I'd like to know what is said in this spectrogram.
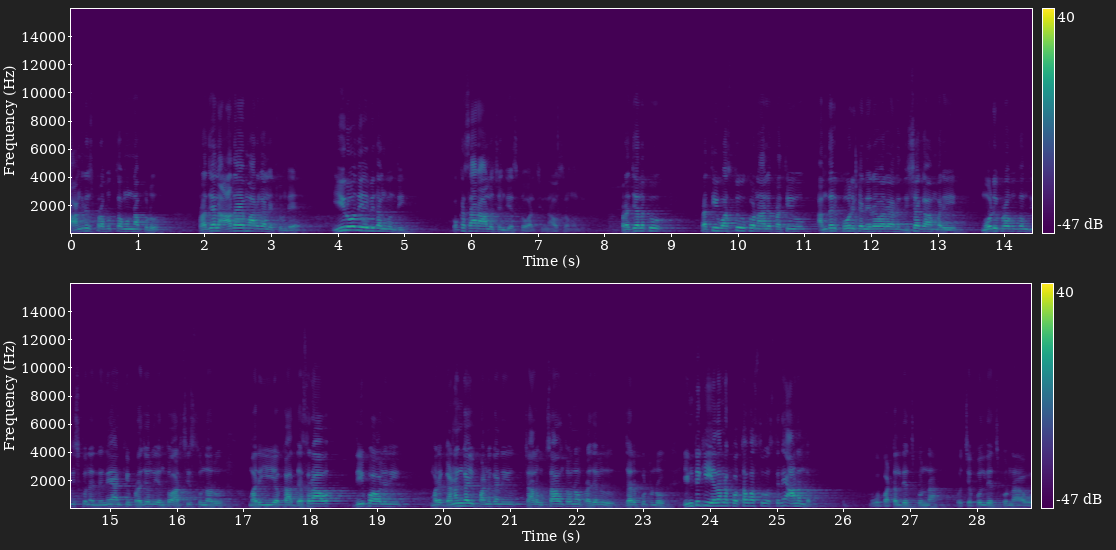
కాంగ్రెస్ ప్రభుత్వం ఉన్నప్పుడు ప్రజల ఆదాయ మార్గాలు ఎట్లుండే? ఈరోజు ఏ విధంగా ఉంది? ఒక్కసారి ఆలోచన చేసుకోవాల్సిన అవసరం ఉంది. ప్రజలకు ప్రతి వస్తువు కొనాలి ప్రతి అందరి కోరిక నెరవేరాలనే దిశగా మరి మోడీ ప్రభుత్వం తీసుకున్న నిర్ణయానికి ప్రజలు ఎంతో హర్షిస్తున్నారు. మరి ఈ యొక్క దసరా దీపావళిని మరి ఘనంగా ఈ పండుగని చాలా ఉత్సాహంతోనో ప్రజలు జరుపుకుంటున్నారు ఇంటికి ఏదన్నా కొత్త వస్తువు వస్తేనే ఆనందం. ఓ బట్టలు తెచ్చుకున్నా ఓ చెప్పులు తెచ్చుకున్నా ఓ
